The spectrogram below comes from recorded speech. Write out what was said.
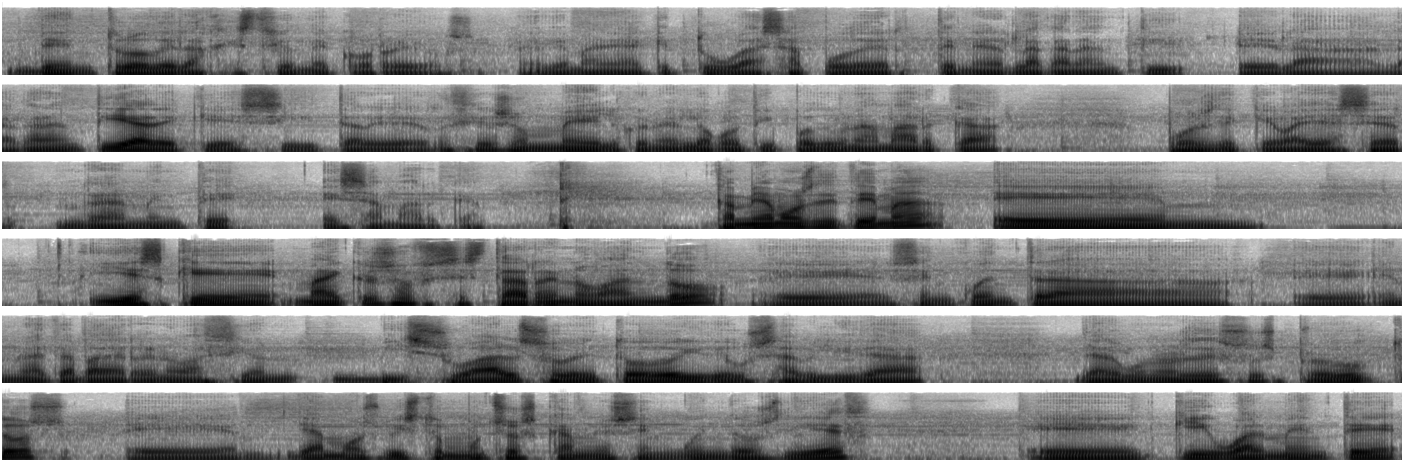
dentro de la gestión de correos. ¿eh? De manera que tú vas a poder tener la garantía, eh, la, garantía de que si te recibes un mail con el logotipo de una marca, pues de que vaya a ser realmente esa marca. Cambiamos de tema. Eh, y es que Microsoft se está renovando, se encuentra en una etapa de renovación visual sobre todo y de usabilidad de algunos de sus productos. Eh, ya hemos visto muchos cambios en Windows 10, eh, que igualmente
